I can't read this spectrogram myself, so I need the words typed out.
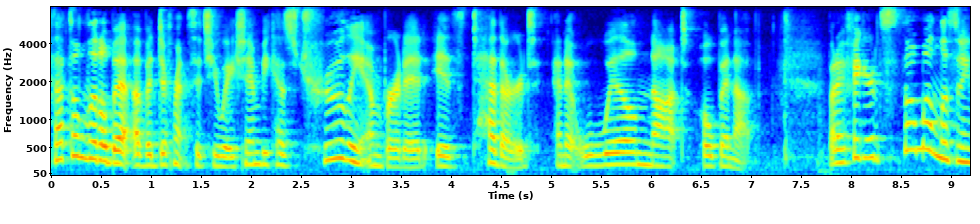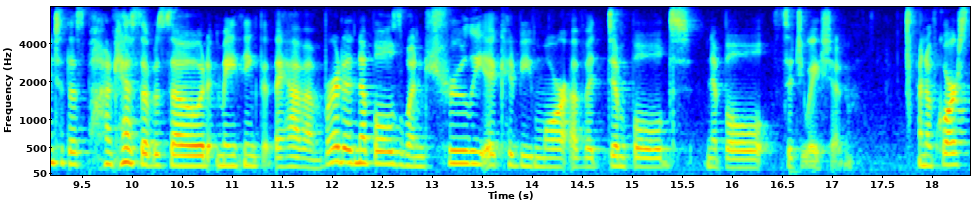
that's a little bit of a different situation because truly inverted is tethered and it will not open up But I figured someone listening to this podcast episode may think that they have inverted nipples when truly it could be more of a dimpled nipple situation. And of course,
